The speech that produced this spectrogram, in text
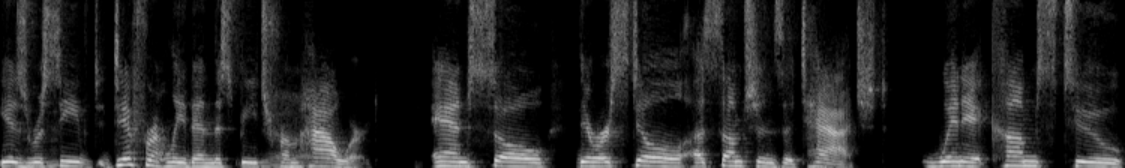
is mm-hmm. received differently than the speech yeah. from Howard. And so there are still assumptions attached. When it comes to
